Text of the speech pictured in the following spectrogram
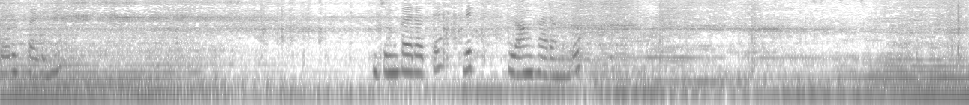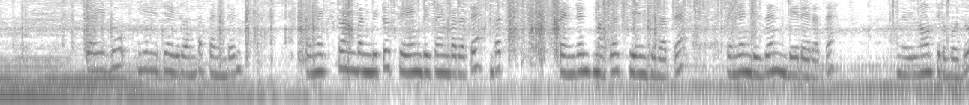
ತೋರಿಸ್ತಾ ಇದ್ದೀನಿ. ಜುಮ್ಕ ಇರುತ್ತೆ ವಿತ್ ಲಾಂಗ್ ಹಾರಮ್ದು ಈ ರೀತಿಯಾಗಿರುವಂಥ ಪೆಂಡೆಂಟ್ ಸೊ ನೆಕ್ಸ್ಟ್ ಒನ್ ಬಂದುಬಿಟ್ಟು ಸೇಮ್ ಡಿಸೈನ್ ಬರುತ್ತೆ ಬಟ್ ಪೆಂಡೆಂಟ್ ಮಾತ್ರ ಚೇಂಜ್ ಇರುತ್ತೆ. ಪೆಂಡೆಂಟ್ ಡಿಸೈನ್ ಬೇರೆ ಇರುತ್ತೆ. ನೀವು ಇಲ್ಲಿ ನೋಡ್ತಿರ್ಬೋದು.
